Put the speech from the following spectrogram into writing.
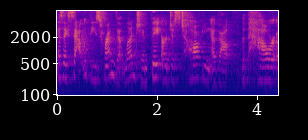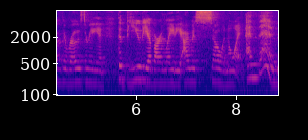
as I sat with these friends at lunch and they are just talking about the power of the rosary and the beauty of Our Lady, I was so annoyed. And then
